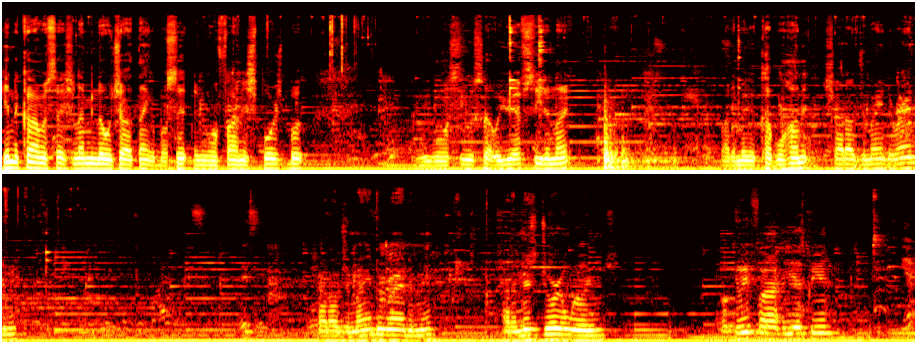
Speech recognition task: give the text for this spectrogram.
In the comment section. Let me know what y'all think about sitting. We're gonna find this sports book. We're gonna see what's up with UFC tonight. About to make a couple hundred. Shout out Jermaine Durand to me. Shout out Jermaine Durand to me. Out of Miss Jordan Williams. Oh, can we find ESPN? Yep.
